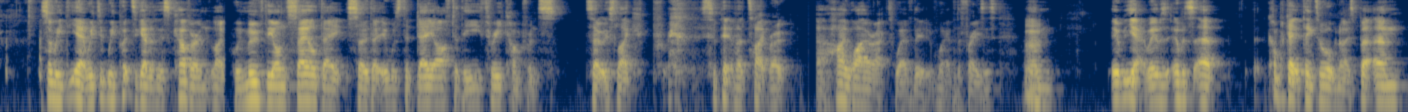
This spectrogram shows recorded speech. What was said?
so we yeah we did, we put together this cover and like we moved the on sale date so that it was the day after the E3 conference. So it was like it's a bit of a tightrope, uh, high wire act, whatever the whatever the phrase is. Mm. Um, it, yeah, it was it was a complicated thing to organise, but um,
